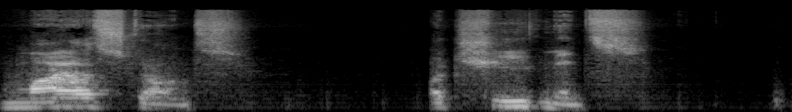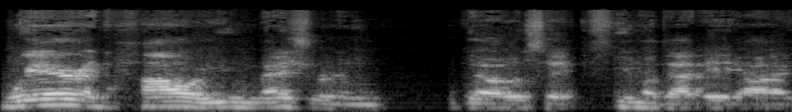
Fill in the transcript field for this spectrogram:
milestones, achievements, where and how are you measuring those at Huma.ai.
